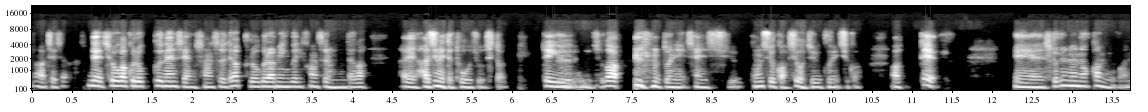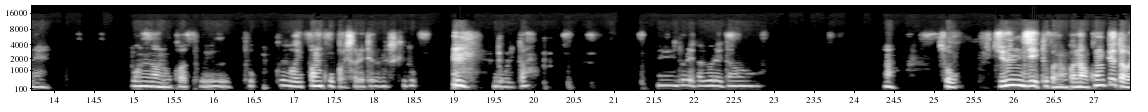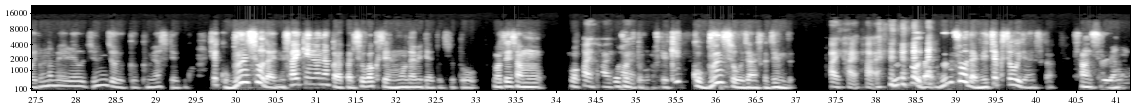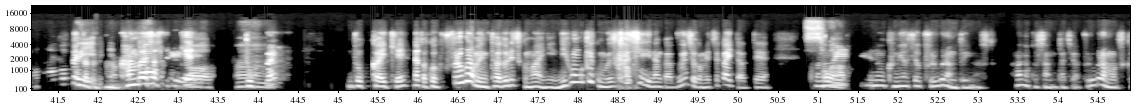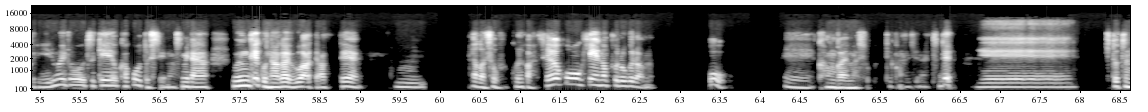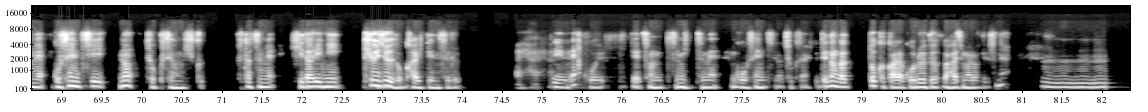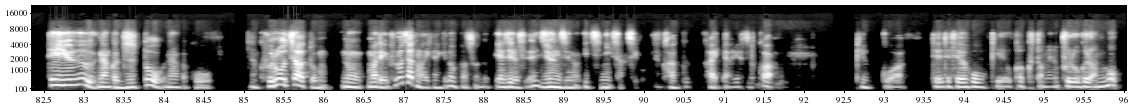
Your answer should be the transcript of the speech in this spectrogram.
あ、違う違う。で、小学6年生の算数では、プログラミングに関する問題が、えー初めて登場したっていうニュースが、本当に先週、今週か、4月19日があって、えーそれの中身がね、どんなのかというと、これは一般公開されてるんですけど、どこ行った？えーどれだ、どれだあ、そう。順次とかなんかな、コンピューターはいろんな命令を順序よく組み合わせていく。結構文章題ね、最近のなんかやっぱり小学生の問題見てると、ちょっと松井さんもはいはいはいご存知と。思いますけど、結構文章じゃないですか、全部。はいはいはい。文章題、文章題めちゃくちゃ多いじゃないですか、算数でも。とにかく考えさせる系、読解、読解系？なんかこう、プログラムにたどり着く前に、日本語結構難しい、なんか文章がめっちゃ書いてあって、この命令の組み合わせをプログラムと言いますと。花子さんたちはプログラムを作り、いろいろ図形を書こうとしていますみたいな、文結構長い、うわーってあって、うん。だからそう、これか、正方形のプログラムを、えー考えましょうって感じのやつで、へえ。一つ目、5センチの直線を引く。二つ目、左に90度回転するはいはいはい。っていうね、こういう。で、その三つ目、5センチの直線を引く。で、なんかどっかからこうループが始まるわけですね。うんうんうんうん。っていう、なんか図と、なんかこう、なんかフローチャートのまで、フローチャートまでいかないけど、まあその矢印でね、順次の1、2、3、4、5書く書いてあるやつとか、結構あって、で、正方形を書くためのプログラムを、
